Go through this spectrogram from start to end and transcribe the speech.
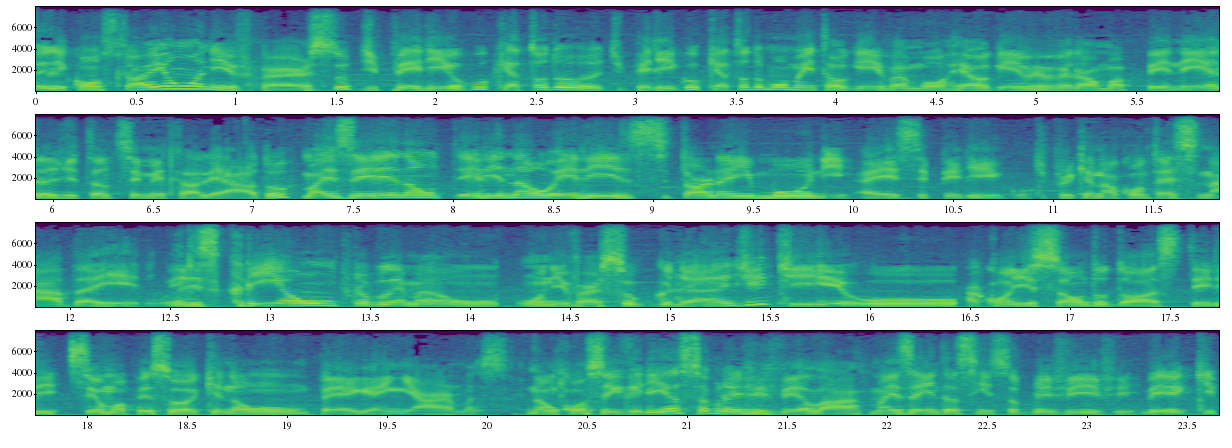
ele constrói um universo de perigo que a todo. de perigo que a todo momento alguém vai morrer, alguém vai virar uma peneira de tanto ser metralhado. Mas ele não. Ele não. Ele se torna imune a esse perigo. Porque não acontece nada a ele. Eles criam um problema, um, um universo grande que o, a condição do DOS dele ser uma pessoa que não pega em armas não conseguiria sobreviver lá, mas ainda assim sobrevive. Meio que.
